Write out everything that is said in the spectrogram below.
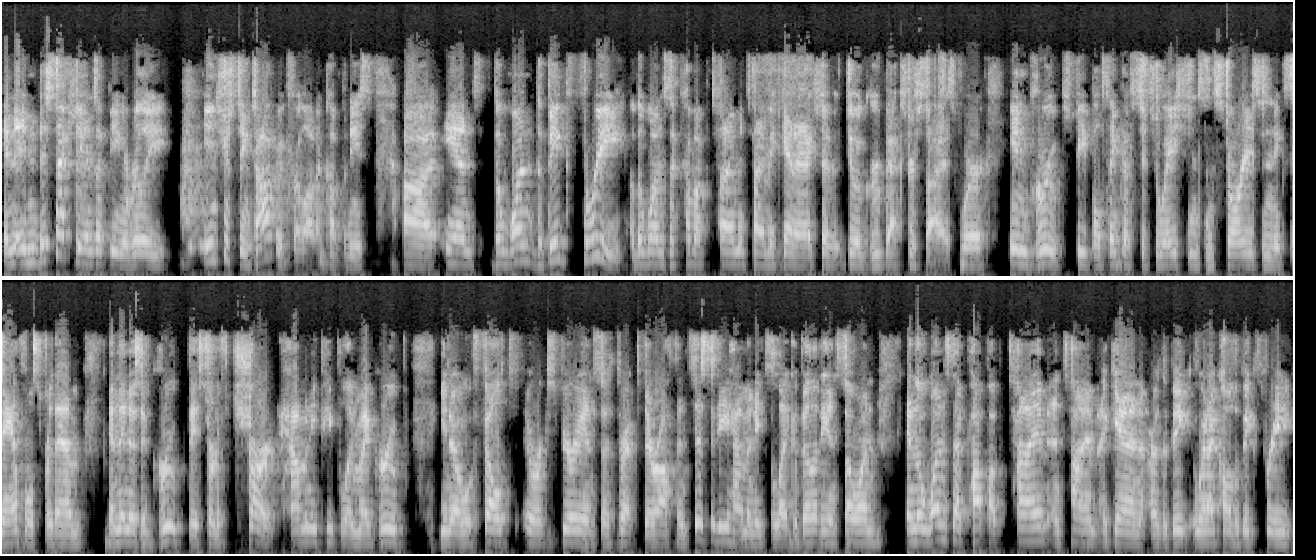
and, and this actually ends up being a really interesting topic for a lot of companies. Uh, and the one, the big three are the ones that come up time and time again. I actually do a group exercise where in groups, people think of situations and stories and examples for them. And then as a group, they sort of chart how many people in my group, you know, felt or experienced a threat to their authenticity, how many to likability and so on. And the ones that pop up time and time again are the big what I call the big three:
